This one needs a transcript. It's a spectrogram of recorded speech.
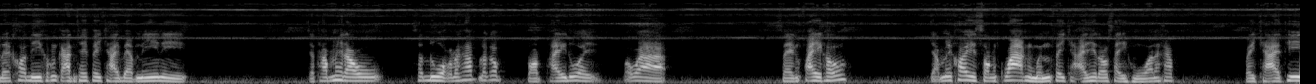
เนี่ยข้อดีของการใช้ไฟฉายแบบนี้นี่ จะทำให้เราสะดวกนะครับ แล้วก็ปลอดภัยด้วย เพราะว่าแสงไฟเขาจะไม่ค่อยส่องกว้างเหมือนไฟฉายที่เราใส่หัวนะครับ ไฟฉายที่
